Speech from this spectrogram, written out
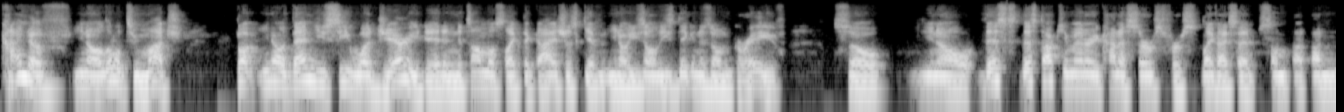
kind of you know a little too much. But you know, then you see what Jerry did, and it's almost like the guy's just giving. You know, he's on he's digging his own grave. So you know, this this documentary kind of serves for, like I said, some a, a-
